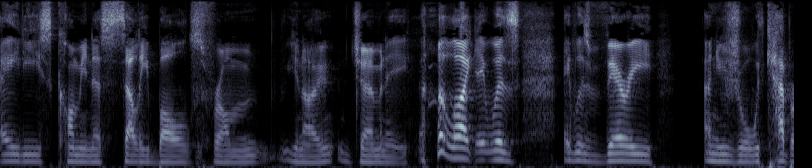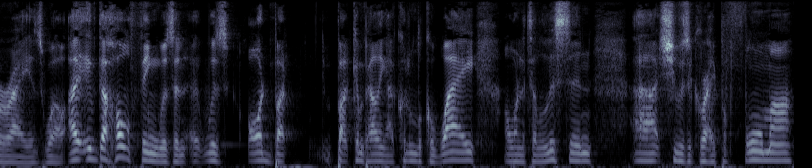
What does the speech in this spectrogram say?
80s communist Sally Bowles from, you know, Germany. like it was it was very unusual with cabaret as well. I, the whole thing was an it was odd but but compelling. I couldn't look away. I wanted to listen. Uh, she was a great performer,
